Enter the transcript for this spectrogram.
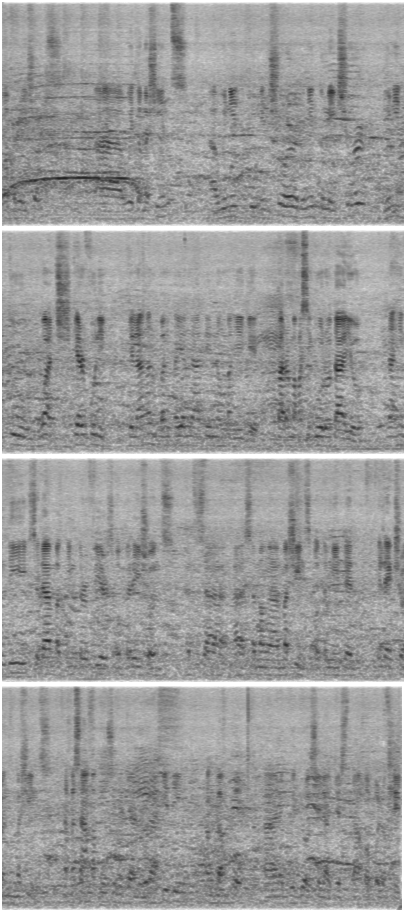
operations, uh, with the machines. Uh, we need to ensure, we need to make sure, we need to watch carefully. Kailangan bantayan natin ng maigi para makasiguro tayo na hindi sila mag-interfere sa operations at sa uh, sa mga machines, automated election machines. Nakasama po sila dyan mula bidding hanggang po uh, nag-withdraw sila just a couple of days.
